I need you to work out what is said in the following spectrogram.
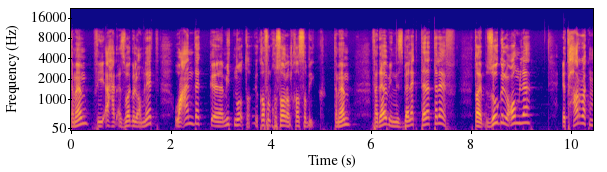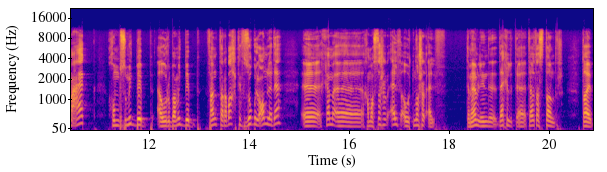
تمام؟ في أحد أزواج العملات وعندك 100 نقطة إيقاف الخسارة الخاصة بيك تمام؟ فده بالنسبة لك 3000 طيب زوج العملة اتحرك معاك 500 pip أو 400 pip فأنت ربحت في زوج العملة ده آه، خم... 15000 آه، أو 12000 تمام؟ لأن داخل 3 standard. طيب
